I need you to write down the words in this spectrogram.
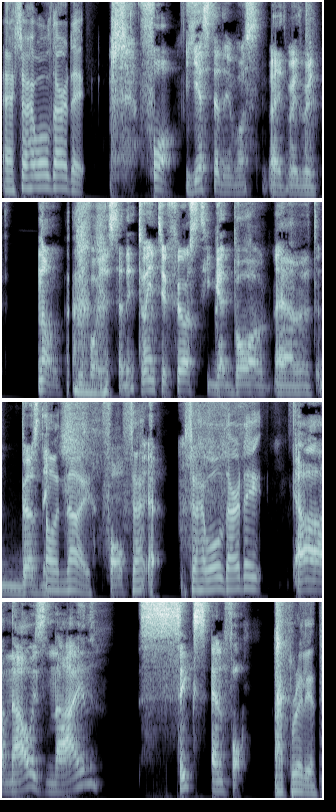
Uh, so how old are they? Four. Yesterday was wait, wait, wait. No, before yesterday, twenty first, he got born uh, birthday. Oh, nice. Fourth. So, so how old are they? Uh now is nine, six, and four. Ah, brilliant.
